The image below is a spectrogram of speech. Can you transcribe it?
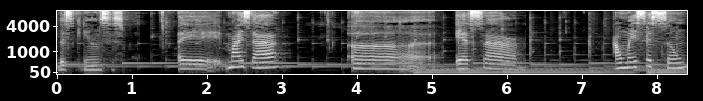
das crianças é, mas há uh, essa. Há uma exceção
